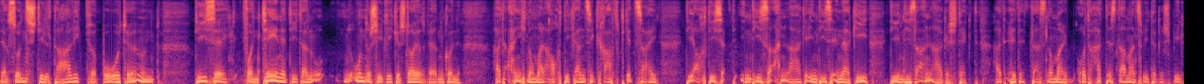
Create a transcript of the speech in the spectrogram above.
der sonst still da liegt für Boote und diese Fontäne, die dann unterschiedlich gesteuert werden konnte, hat eigentlich nochmal auch die ganze Kraft gezeigt, die auch diese, in dieser Anlage, in diese Energie, die in dieser Anlage steckt, hat, hätte das nochmal oder hat es damals wieder gespielt,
